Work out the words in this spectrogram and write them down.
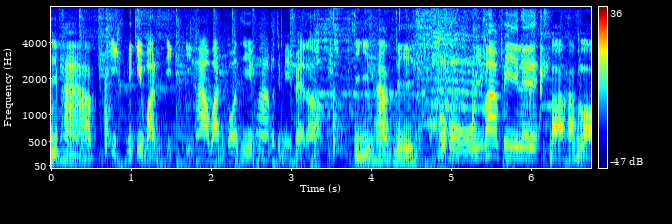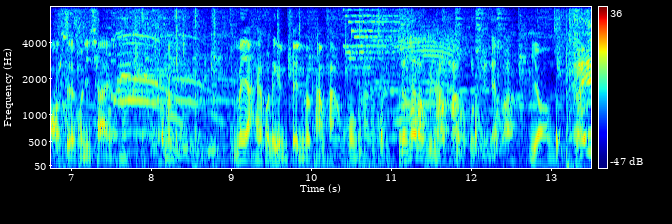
ยี่ห้าครับ อีกไม่กี่วันอีกอีกห้าวันก็วันที่ยี่ห้าก็จะมีแฟนแล้วเหรออีกยี่ห้าปีโอ้โหยี่ห้าปีเลยบ่าครับรอเจอคนที่ใช่อะเนอะมันไม่อยากให้คนอื่นเป็นแบบทางผ่านของผมครับแล้วถ้าเราเป็นทางผ่านของคนอื่นได้ปะยอม เฮ้ย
